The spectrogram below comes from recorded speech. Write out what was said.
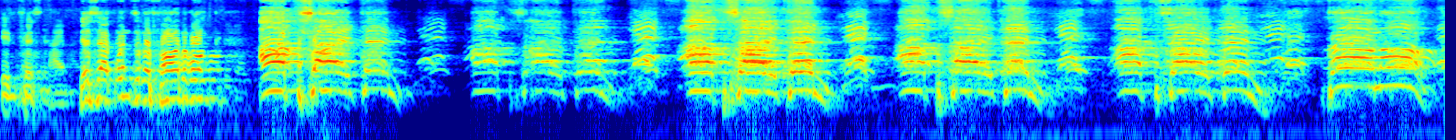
in Fessenheim. Deshalb unsere Forderung, abschalten! Abschalten! Abschalten! Abschalten! Abschalten! Fermont! Fermont!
